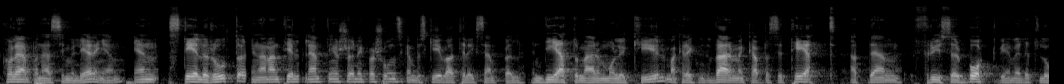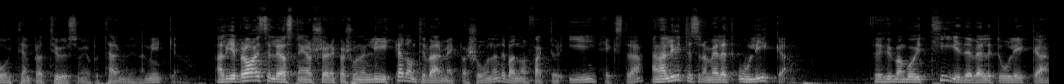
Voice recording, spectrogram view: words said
Kolla här på den här simuleringen. En stel rotor, en annan tillämpning i Schrödinger-ekvationen som kan beskriva till exempel en diatomär molekyl. Man kan räkna ut värmekapacitet, att den fryser bort vid en väldigt låg temperatur som vi har på termodynamiken. Algebraiska lösningar av Schrödinger-ekvationen likar de till värmeekvationen, det är bara någon faktor i extra. Analytiskt är de väldigt olika. För hur man går i tid är väldigt olika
